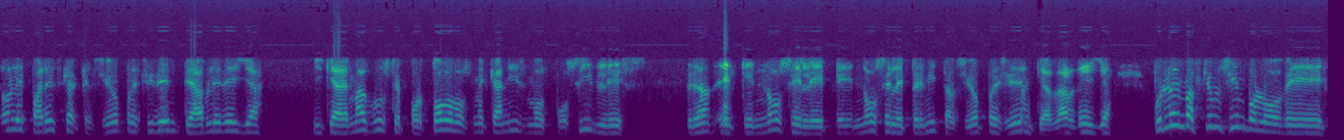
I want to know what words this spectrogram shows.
no le parezca que el señor presidente hable de ella y que además busque por todos los mecanismos posibles ¿verdad? el que no se le no se le permita al señor presidente hablar de ella, pues no es más que un símbolo de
